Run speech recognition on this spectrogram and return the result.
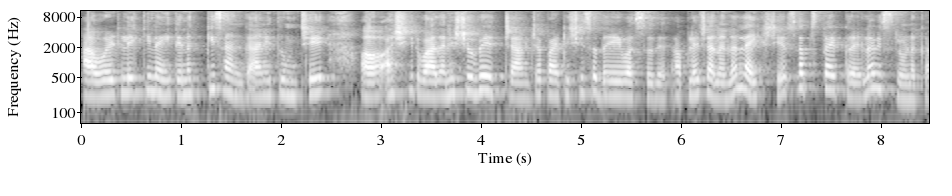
आवडले की नाही ते नक्की सांगा आणि तुमचे आशीर्वाद आणि शुभेच्छा आमच्या पाठीशी सदैव असू द्यात. आपल्या चॅनलला लाईक शेअर सबस्क्राईब करायला विसरू नका.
